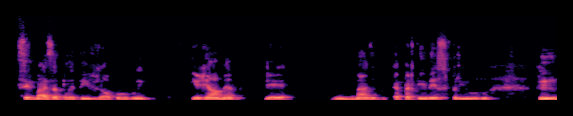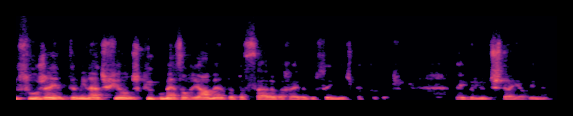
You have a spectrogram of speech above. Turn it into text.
ser mais apelativos ao público e realmente é mais a partir desse período que surgem determinados filmes que começam realmente a passar a barreira dos 100 mil espectadores, em período de estreia, obviamente.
